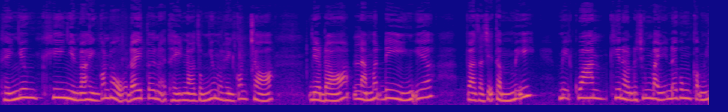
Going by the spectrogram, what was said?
Thế nhưng khi nhìn vào hình con hổ ở đây, tôi lại thấy nó giống như một hình con chó. Điều đó làm mất đi ý nghĩa và giá trị thẩm mỹ mỹ quan khi nó được trưng bày những nơi công cộng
